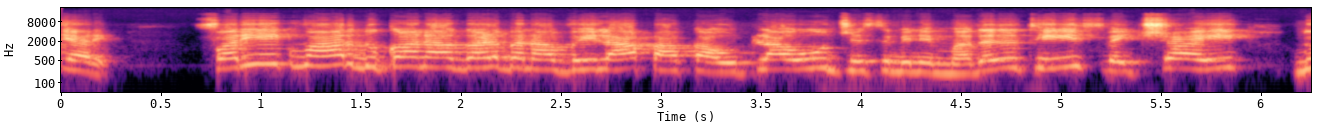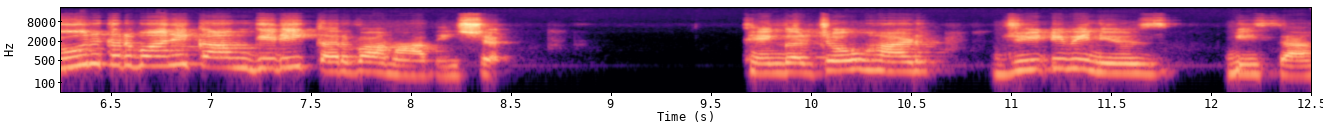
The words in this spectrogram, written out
ત્યારે ફરી એકવાર દુકાન આગળ બનાવેલા પાકા ઓટલાઓ જેસીબીની મદદથી સ્વેચ્છાએ દૂર કરવાની કામગીરી કરવામાં આવી છે. Khengar Chauhan GTV news Deesa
